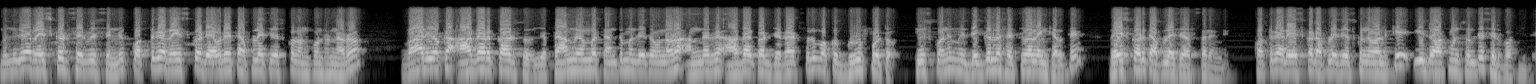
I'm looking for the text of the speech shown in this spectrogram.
ముందుగా రైస్ కార్డ్ సర్వీస్ అండి. కొత్తగా రైస్ కార్డ్ ఎవరైతే అప్లై చేసుకోవాలనుకుంటున్నారో వారి యొక్క ఆధార్ కార్డ్స్ ఫ్యామిలీ మెంబర్స్ ఎంతమంది అయితే ఉన్నారో అందరి ఆధార్ కార్డ్ జెరాక్స్లు ఒక గ్రూప్ ఫోటో తీసుకొని మీ దగ్గరలో సచివాలయంకి వెళ్తే రైస్ కార్డ్కి అప్లై చేస్తారండి. కొత్తగా రైస్ కార్డ్ అప్లై చేసుకునే వాళ్ళకి ఈ డాక్యుమెంట్స్ ఉంటే సరిపోతుంది.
